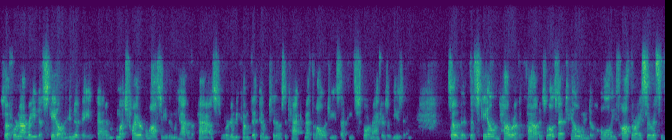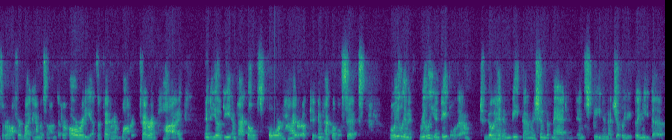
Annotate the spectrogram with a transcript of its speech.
So if we're not ready to scale and innovate at a much higher velocity than we have in the past, we're going to become victim to those attack methodologies that these foreign actors are using. So the, the scale and power of the cloud, as well as that tailwind of all these authorized services that are offered by Amazon that are already at the FedRAMP, FedRAMP high and DoD impact levels four and higher up to impact level six, really, really enable them to go ahead and meet that mission demand and speed and agility they need to,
